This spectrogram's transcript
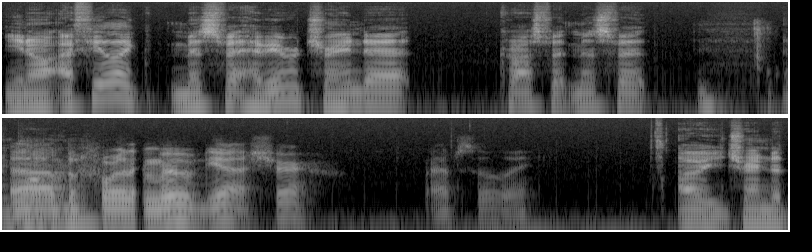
you know, I feel like Misfit. Have you ever trained at CrossFit Misfit? Uh, before they moved, yeah, sure, absolutely. oh, you trained at.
